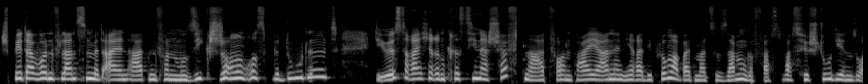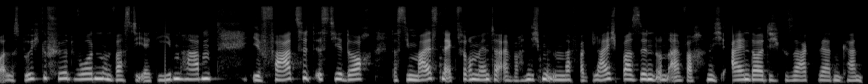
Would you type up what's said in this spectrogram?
Später wurden Pflanzen mit allen Arten von Musikgenres bedudelt. Die Österreicherin Christina Schöftner hat vor ein paar Jahren in ihrer Diplomarbeit mal zusammengefasst, was für Studien so alles durchgeführt wurden und was die ergeben haben. Ihr Fazit ist jedoch, dass die meisten Experimente einfach nicht miteinander vergleichbar sind und einfach nicht eindeutig gesagt werden kann,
